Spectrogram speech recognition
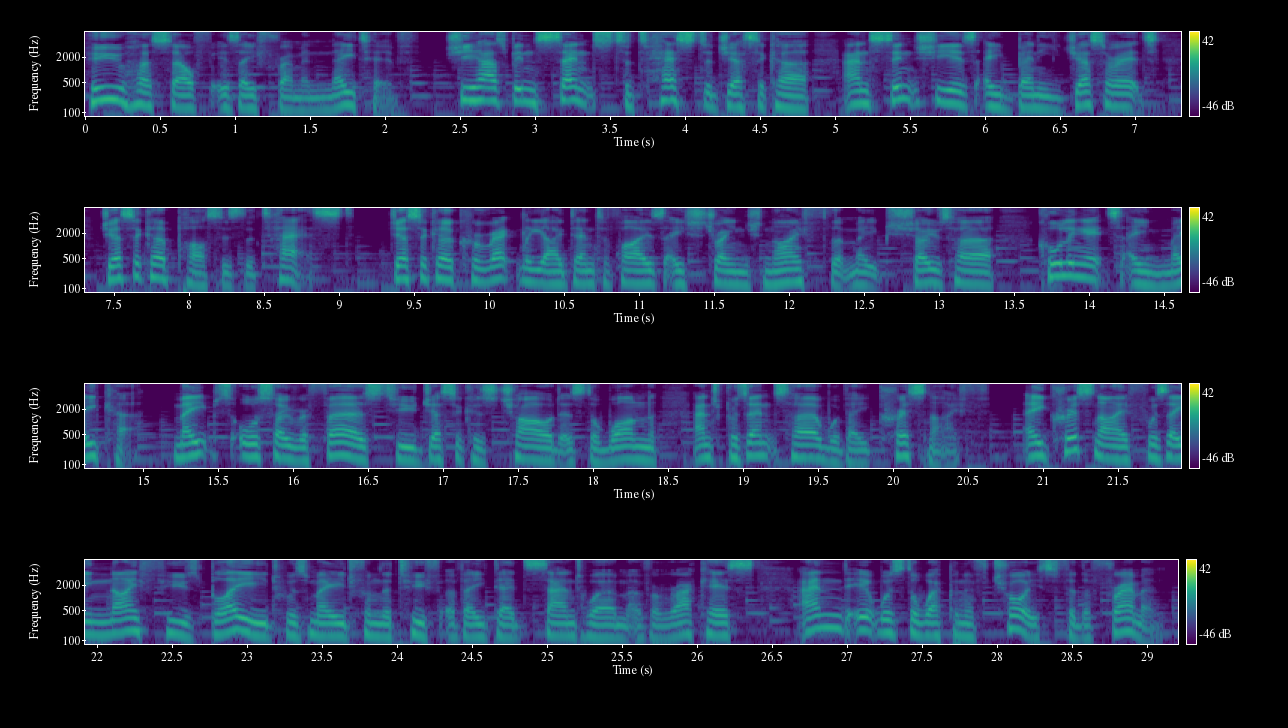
who herself is a Fremen native. She has been sent to test Jessica, and since she is a Bene Gesserit, Jessica passes the test. Jessica correctly identifies a strange knife that Mapes shows her, calling it a maker. Mapes also refers to Jessica's child as the one and presents her with a crysknife. A crysknife was a knife whose blade was made from the tooth of a dead sandworm of Arrakis, and it was the weapon of choice for the Fremen.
